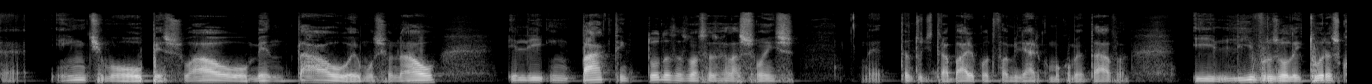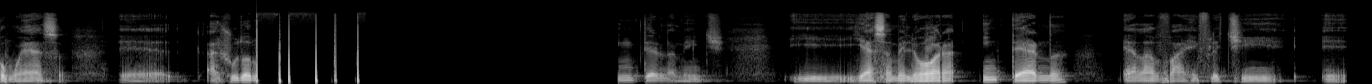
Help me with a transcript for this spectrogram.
é, íntimo ou pessoal, ou mental, emocional, ele impacta em todas as nossas relações, né, tanto de trabalho quanto familiar, como eu comentava. E livros ou leituras como essa é, ajudam internamente. E, e, essa melhora interna ela vai refletir é,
